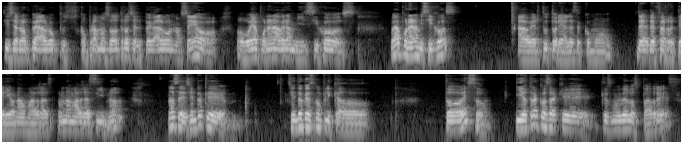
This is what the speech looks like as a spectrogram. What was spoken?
si se rompe algo, pues compramos otro, se le pega algo, no sé, o, o voy a poner a ver a mis hijos, voy a poner a mis hijos a ver tutoriales de cómo, de, ferretería una madre, una madre así, ¿no? No sé, siento que, siento que es complicado todo eso. Y otra cosa que, que es muy de los padres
